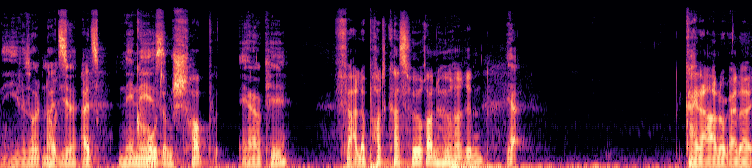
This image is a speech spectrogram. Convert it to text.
Nee, wir sollten auch als, hier. als Nee, nee. Code im Shop ja, okay. für alle Podcast-Hörer und Hörerinnen. Ja. Keine Ahnung, Alter.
